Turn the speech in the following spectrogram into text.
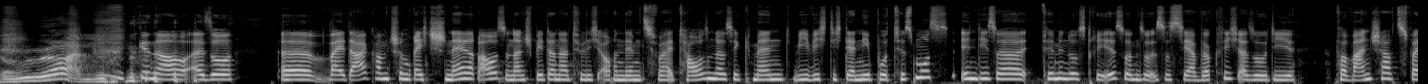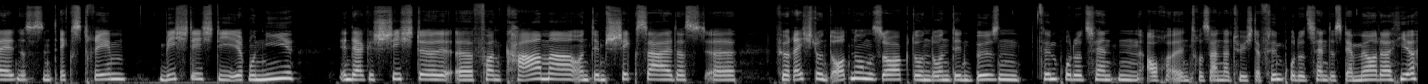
run. genau, also äh, weil da kommt schon recht schnell raus und dann später natürlich auch in dem 2000er-Segment, wie wichtig der Nepotismus in dieser Filmindustrie ist. Und so ist es ja wirklich. Also die Verwandtschaftsverhältnisse sind extrem wichtig. Die Ironie in der Geschichte äh, von Karma und dem Schicksal, das äh, für Recht und Ordnung sorgt und, und den bösen Filmproduzenten, auch äh, interessant natürlich, der Filmproduzent ist der Mörder hier.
